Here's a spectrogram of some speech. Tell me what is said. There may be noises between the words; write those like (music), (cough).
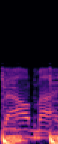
about my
